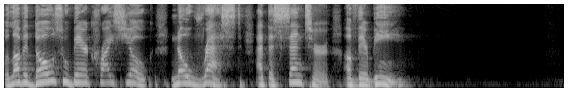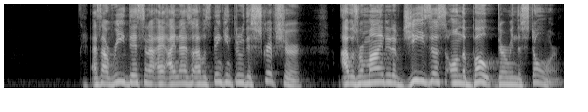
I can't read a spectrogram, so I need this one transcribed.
Beloved, those who bear Christ's yoke know rest at the center of their being. As I read this and, I, and as I was thinking through this scripture, I was reminded of Jesus on the boat during the storm.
